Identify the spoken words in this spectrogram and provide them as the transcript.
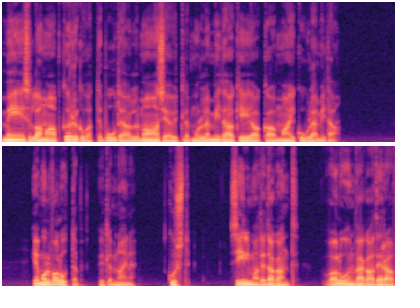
mees lamab kõrguvate puude all maas ja ütleb mulle midagi, aga ma ei kuule, mida. ja mul valutab, ütleb naine. kust? Silmade tagant. valu on väga terav.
